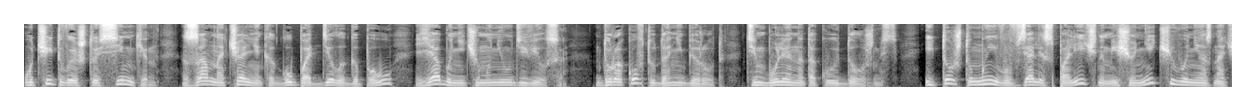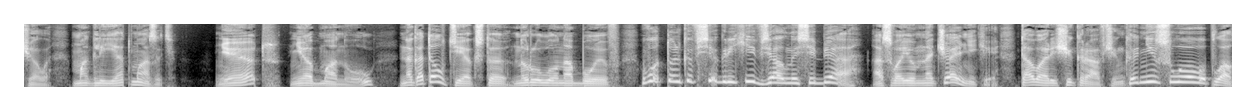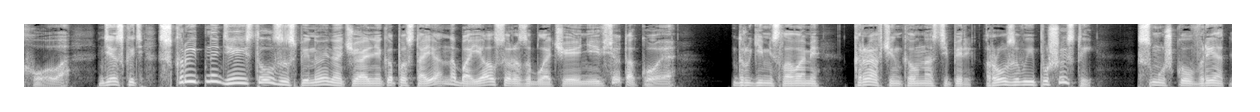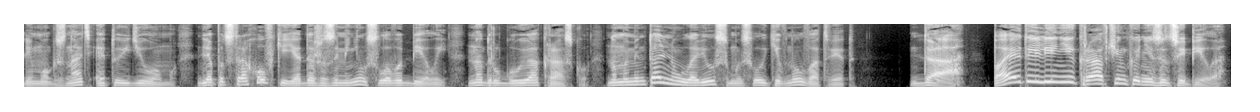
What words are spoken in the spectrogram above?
Учитывая, что Симкин – замначальника ГУП отдела ГПУ, я бы ничему не удивился. Дураков туда не берут, тем более на такую должность. И то, что мы его взяли с поличным, еще ничего не означало. Могли и отмазать. «Нет, не обманул. Накатал текста на рулон обоев. Вот только все грехи взял на себя. О своем начальнике, товарище Кравченко, ни слова плохого. Дескать, скрытно действовал за спиной начальника, постоянно боялся разоблачения и все такое. Другими словами, Кравченко у нас теперь розовый и пушистый. Смушко вряд ли мог знать эту идиому. Для подстраховки я даже заменил слово «белый» на другую окраску, но моментально уловил смысл и кивнул в ответ. «Да, по этой линии Кравченко не зацепило».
